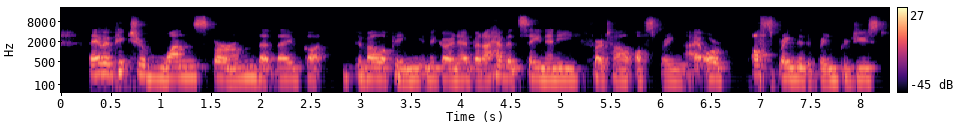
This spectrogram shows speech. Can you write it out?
they have a picture of one sperm that they've got developing in a gonad, but I haven't seen any fertile offspring or offspring that have been produced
